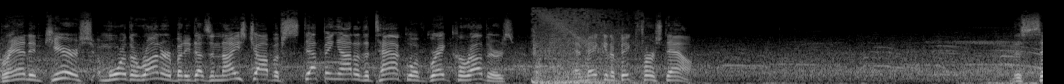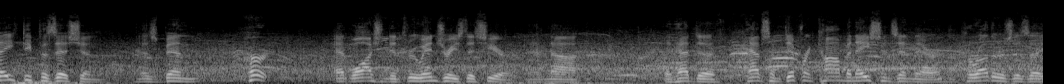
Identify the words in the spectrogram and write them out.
Brandon Kirsch, more the runner, but he does a nice job of stepping out of the tackle of Greg Carothers and making a big first down. The safety position has been hurt at Washington through injuries this year. And uh, they've had to have some different combinations in there. Carothers is a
